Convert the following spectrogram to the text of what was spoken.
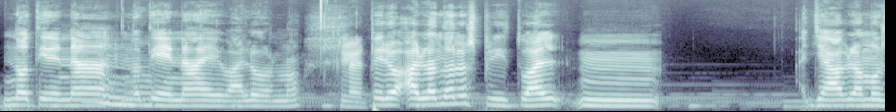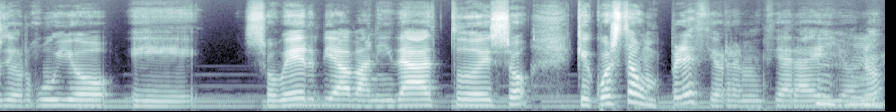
no tiene nada, no. No. tiene nada de valor, ¿no? Claro. Pero hablando de lo espiritual, mm, ya hablamos de orgullo, eh, soberbia, vanidad, todo eso, que cuesta un precio renunciar a ello, ¿no?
